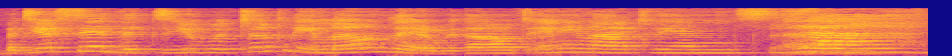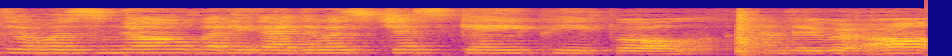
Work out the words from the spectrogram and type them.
But you said that you were totally alone there without any Latvians. Yeah, there was nobody there. There was just gay people, and they were all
